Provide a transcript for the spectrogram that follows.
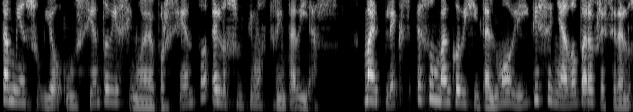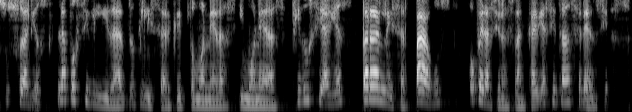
también subió un 119% en los últimos 30 días. Mindplex es un banco digital móvil diseñado para ofrecer a los usuarios la posibilidad de utilizar criptomonedas y monedas fiduciarias para realizar pagos, operaciones bancarias y transferencias.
